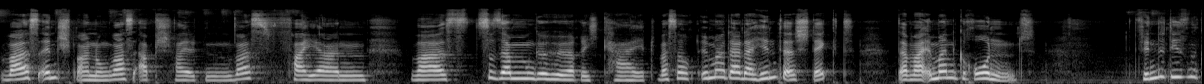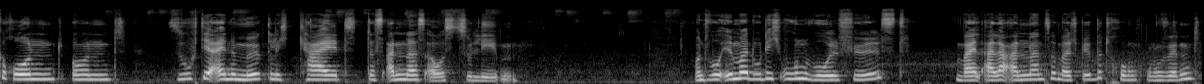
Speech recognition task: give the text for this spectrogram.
war es Entspannung, war es Abschalten, war es Feiern, war es Zusammengehörigkeit, was auch immer da dahinter steckt, da war immer ein Grund. Finde diesen Grund und such dir eine Möglichkeit, das anders auszuleben. Und wo immer du dich unwohl fühlst, weil alle anderen zum Beispiel betrunken sind,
